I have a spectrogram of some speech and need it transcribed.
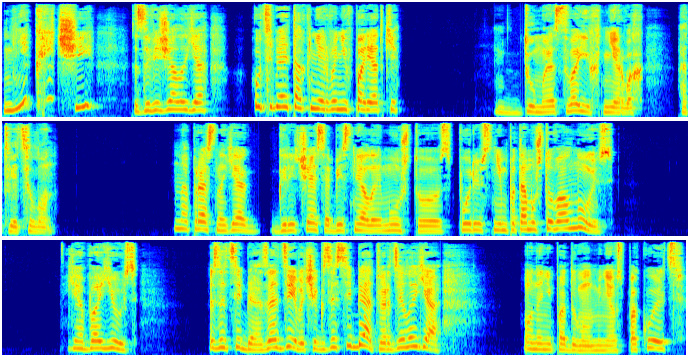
«Не кричи!» — завизжала я. «У тебя и так нервы не в порядке». «Думай о своих нервах», — ответил он. Напрасно я, горячась, объясняла ему, что спорю с ним, потому что волнуюсь. «Я боюсь. За тебя, за девочек, за себя», — твердила я. Он и не подумал меня успокоить,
